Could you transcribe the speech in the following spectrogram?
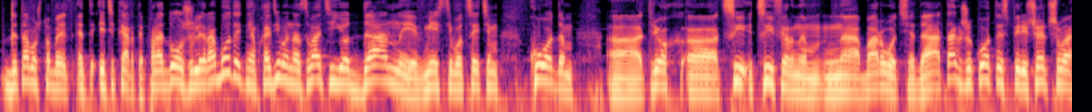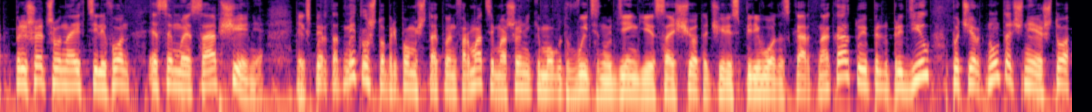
для того, чтобы эти карты продолжили работать, необходимо назвать ее данные вместе вот с этим кодом э, трехциферным э, на обороте, да, а также код из перешедшего, пришедшего на их телефон смс-сообщения. Эксперт отметил, что при помощи такой информации мошенники могут вытянуть деньги со счета через перевод перевода с карт на карту и предупредил, подчеркнул точнее, что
